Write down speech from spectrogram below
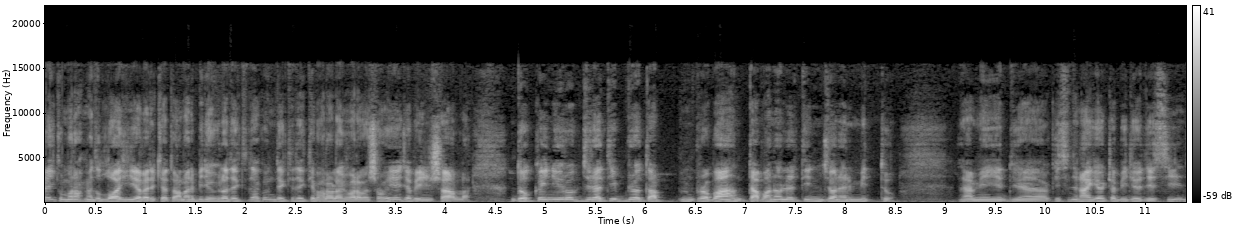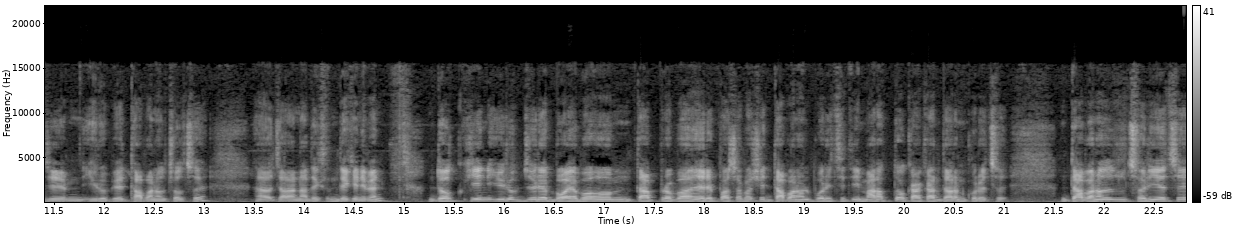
আলাইকুম রহমতুল্লাহি আবরিকাত আমার ভিডিওগুলো দেখতে থাকুন, দেখতে দেখতে ভালো লাগে, ভালোবাসা হয়ে যাবে ইনশাআল্লাহ। দক্ষিণ ইউরোপ জুড়ে তীব্র তাপ প্রবাহ, দাবানলের তিনজনের মৃত্যু। আমি কিছুদিন আগে একটা ভিডিও দিয়েছি যে ইউরোপে দাবানল চলছে। যারা না দেখছেন, দেখে নেবেন। দক্ষিণ ইউরোপ জুড়ে ভয়াবহ তাপ প্রবাহের পাশাপাশি দাবানল পরিস্থিতি মারাত্মক আকার ধারণ করেছে। দাবানল ছড়িয়েছে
